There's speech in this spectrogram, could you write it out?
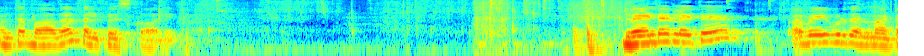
అంతా బాగా కలిపేసుకోవాలి. గ్రైండర్లు అయితే వేయకూడదు అనమాట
